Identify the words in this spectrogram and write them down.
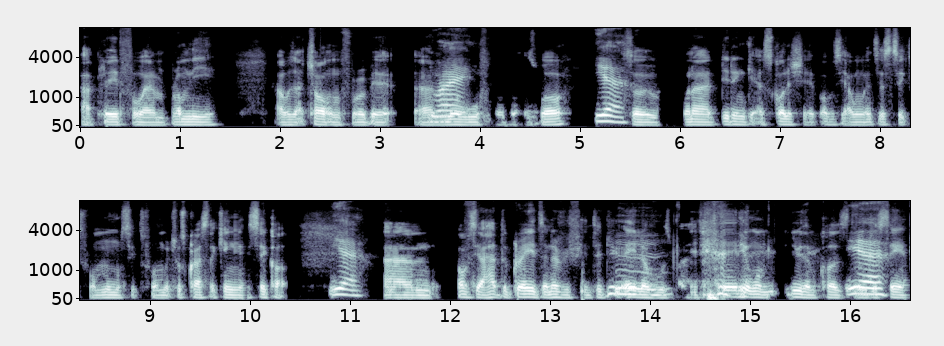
I played for um, Bromley. I was at Charlton for a bit, um, Right. Millwall for a bit as well. Yeah. So when I didn't get a scholarship, obviously I went to sixth form, normal sixth form, which was Christ the King in Sidcup. Yeah. And obviously I had the grades and everything to do A levels, but they, didn't want me to do them because they were Mm. Just saying,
